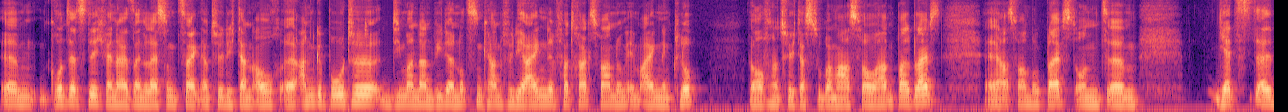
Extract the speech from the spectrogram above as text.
ähm, grundsätzlich, wenn er seine Leistung zeigt, natürlich dann auch äh, Angebote, die man dann wieder nutzen kann für die eigene Vertragsverhandlung im eigenen Club. Wir hoffen natürlich, dass du beim HSV Handball bleibst, äh, HSV Hamburg bleibst und ähm, jetzt äh,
